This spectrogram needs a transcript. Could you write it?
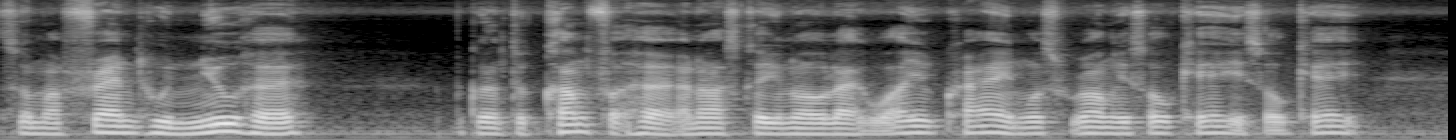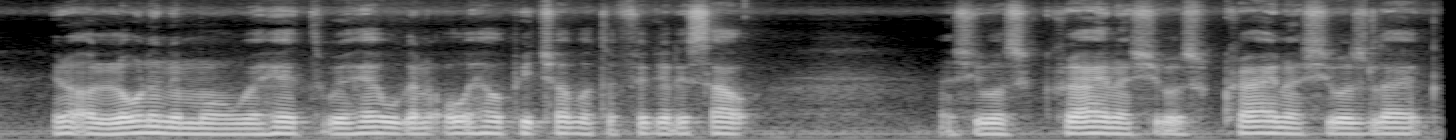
So my friend who knew her going to comfort her and ask her, you know, like, why are you crying? What's wrong? It's okay. It's okay. You're not alone anymore. We're here. We're here. We're gonna all help each other to figure this out. And she was crying and she was crying and she was like,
